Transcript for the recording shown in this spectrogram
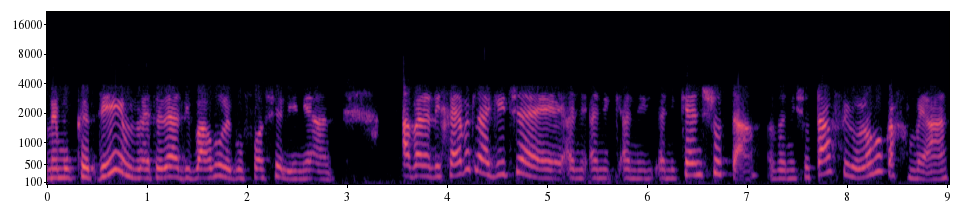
ממוקדים, ואתה יודע, דיברנו לגופו של עניין. אבל אני חייבת להגיד שאני אני, אני, אני כן שותה, אז אני שותה אפילו לא כל כך מעט,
